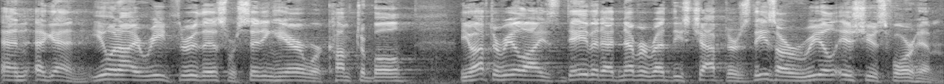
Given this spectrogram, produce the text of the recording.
And again, you and I read through this, we're sitting here, we're comfortable. You have to realize David had never read these chapters. These are real issues for him.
